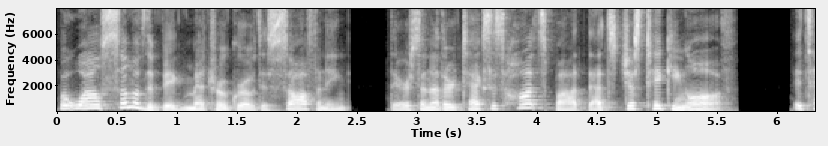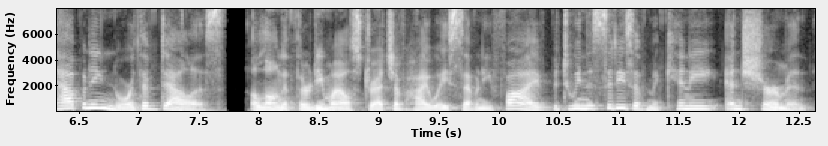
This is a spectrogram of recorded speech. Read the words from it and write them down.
But while some of the big metro growth is softening, there's another Texas hotspot that's just taking off. It's happening north of Dallas, along a 30 mile stretch of Highway 75 between the cities of McKinney and Sherman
